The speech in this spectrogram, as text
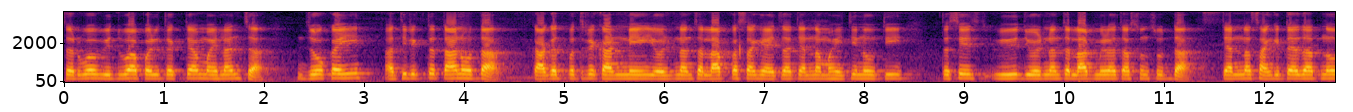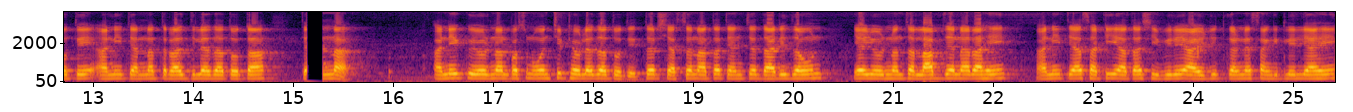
सर्व विधवा परित्यक्त्या महिलांचा जो काही अतिरिक्त ताण होता कागदपत्रे काढणे योजनांचा लाभ कसा घ्यायचा त्यांना माहिती नव्हती. तसेच विविध योजनांचा लाभ मिळत असून सुद्धा त्यांना सांगितले जात नव्हते आणि त्यांना त्रास दिला जात होता. त्यांना अनेक योजनांपासून वंचित ठेवल्या जात होते. तर शासन आता त्यांच्या दारी जाऊन या योजनांचा लाभ देणार आहे. आणि त्यासाठी आता शिबिरे आयोजित करण्यास सांगितलेली आहे.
